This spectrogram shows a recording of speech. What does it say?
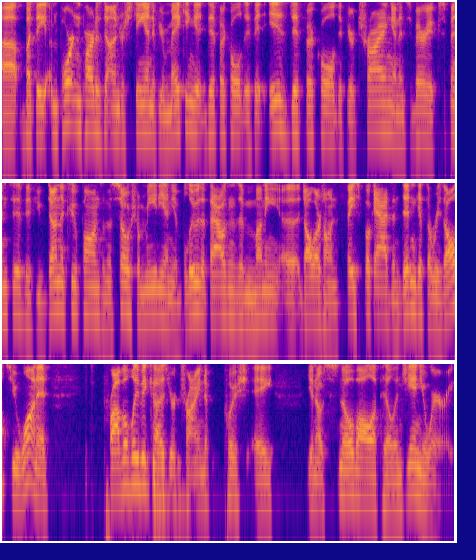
Uh, but the important part is to understand if you're making it difficult, if it is difficult, if you're trying and it's very expensive, if you've done the coupons and the social media and you blew the thousands of money uh, dollars on Facebook ads and didn't get the results you wanted, it's probably because you're trying to push a you know snowball uphill in January.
